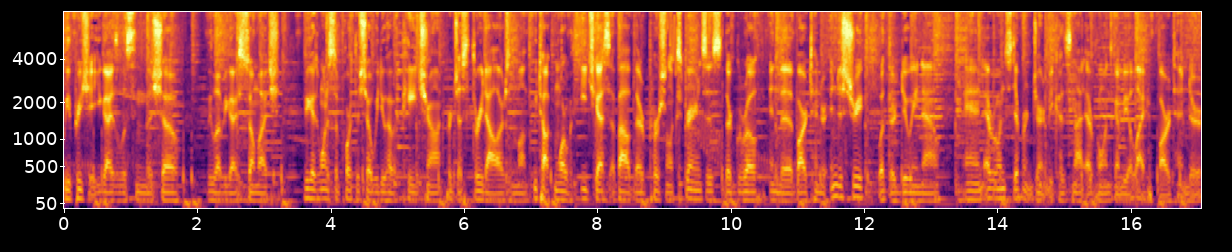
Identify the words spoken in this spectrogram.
We appreciate you guys listening to the show. We love you guys so much. If you guys want to support the show, we do have a Patreon for just $3 a month. We talk more with each guest about their personal experiences, their growth in the bartender industry, what they're doing now, and everyone's different journey because not everyone's going to be a life bartender.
